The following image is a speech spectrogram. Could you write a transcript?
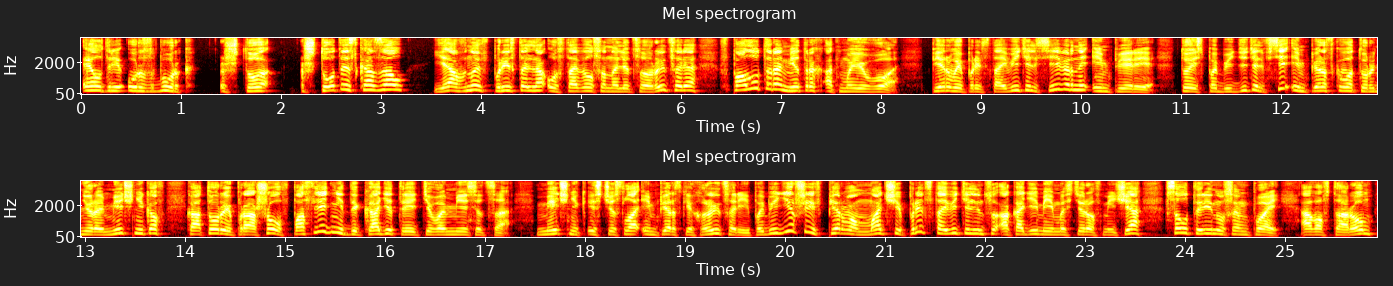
Элдри Урсбург. «Что... что ты сказал?» Я вновь пристально уставился на лицо рыцаря в полутора метрах от моего первый представитель Северной Империи, то есть победитель всеимперского турнира мечников, который прошел в последней декаде третьего месяца. Мечник из числа имперских рыцарей, победивший в первом матче представительницу Академии Мастеров Меча Саутерину Сэмпай, а во втором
